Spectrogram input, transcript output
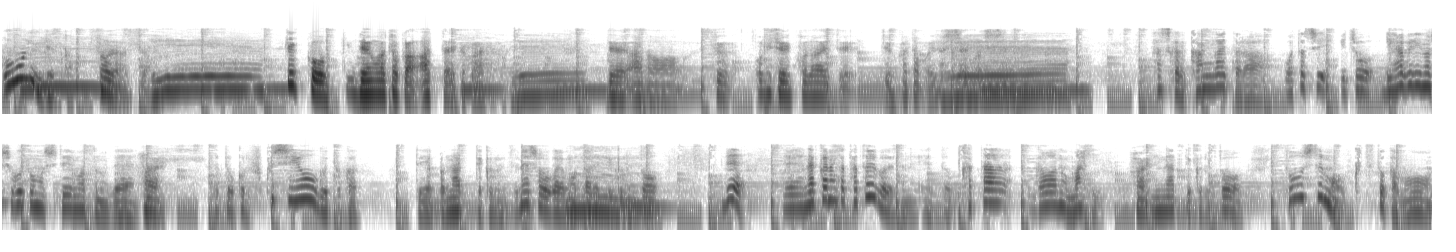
多いんですか？そうなんですよ。結構電話とかあったりとか、で、あの、お店に来ないでっていう方もいらっしゃいますし。確かに考えたら、私、一応、リハビリの仕事もしていますので、はい、えっと、これ、福祉用具とかってやっぱなってくるんですよね、障害を持たれてくると。で、えー、なかなか例えばですね、えっと、片側の麻痺になってくると、はい、どうしても靴とかも、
